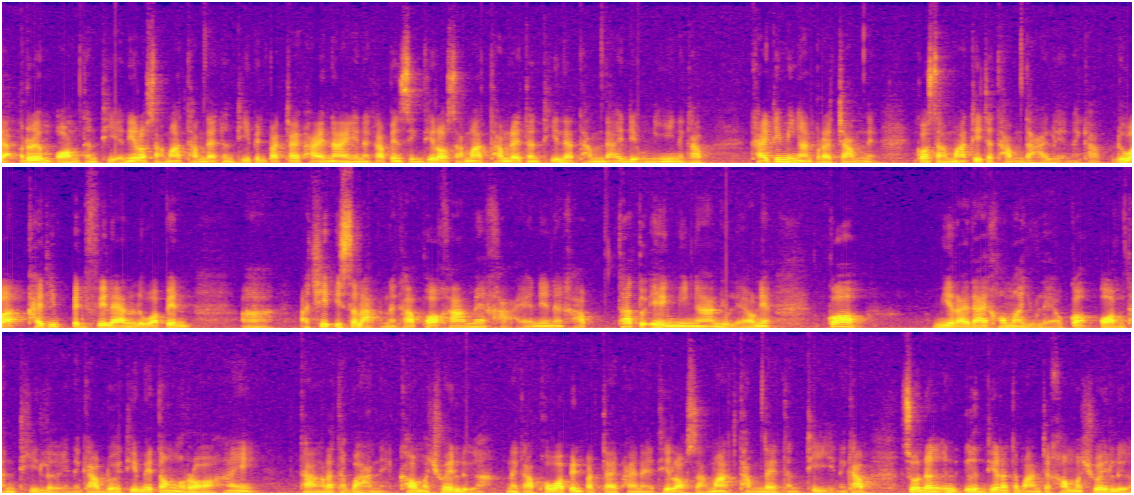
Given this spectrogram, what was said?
จะเริ่มออมทันที อันนี้เราสามารถทำได้ทันทีเป็นปัจจัยภายในนะครับเป็นสิ่งที่เราสามารถทำได้ทันทีและทำได้เดี๋ยวนี้นะครับใครที่มีงานประจำเนี่ยก็สามารถที่จะทำได้เลยนะครับหรือว่าใครที่เป็นฟรีแลนซ์หรือว่าเป็นอาอาชีพอิสระนะครับพ่อค้าแม่ขายอันนี้นะครับถ้าตัวเองมีงานอยู่แล้วเนี่ยก็มีรายได้เข้ามาอยู่แล้วก็ออมทันทีเลยนะครับโดยที่ไม่ต้องรอให้ ทางรัฐบาลเนี่ยเข้ามาช่วยเหลือนะครับเพราะว่าเป็นปัจจัยภายในที่เราสามารถทำได้ทันทีนะครับส่วนเรื่องอื่น ๆ ที่รัฐบาลจะเข้ามาช่วยเหลือ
